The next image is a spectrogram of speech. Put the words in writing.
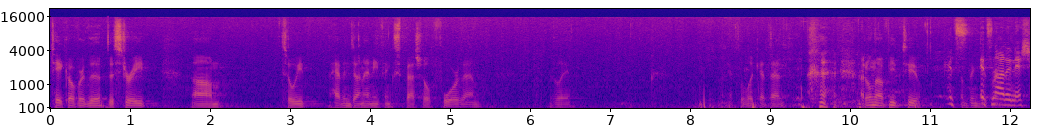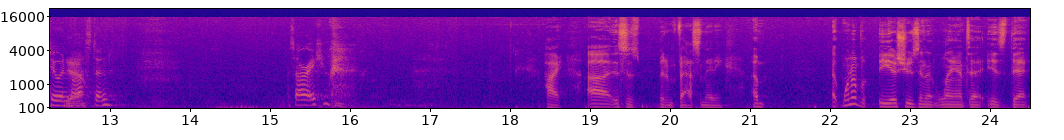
take over the, the street. Um, so we haven't done anything special for them, really. I have to look at that. I don't know if you too. It's, it's not an issue in yeah. Boston. Sorry. Hi, uh, this has been fascinating. Um, uh, one of the issues in Atlanta is that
